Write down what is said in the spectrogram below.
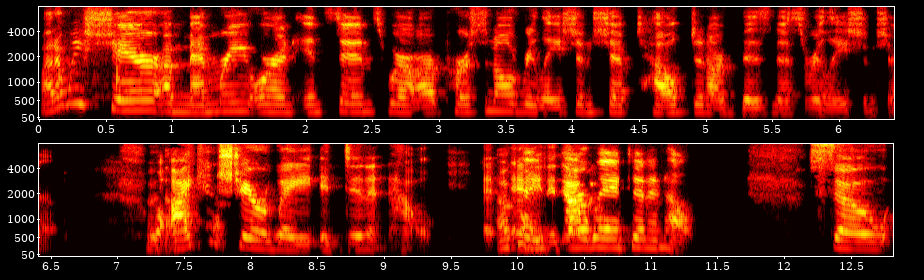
why don't we share a memory or an instance where our personal relationship helped in our business relationship well i can share a way it didn't help okay our way it didn't help so,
